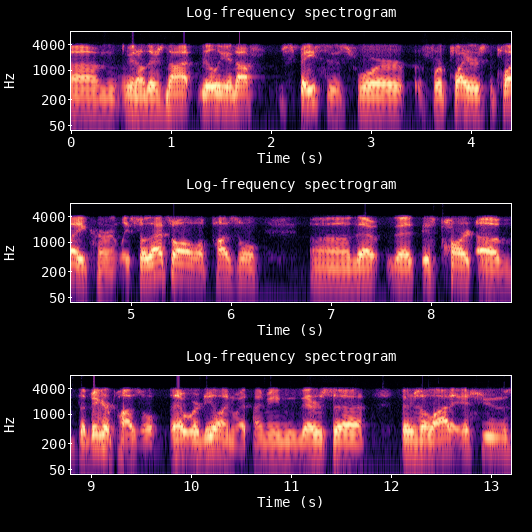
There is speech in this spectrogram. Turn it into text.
Um, you know, there's not really enough spaces for for players to play currently. So that's all a puzzle uh, that that is part of the bigger puzzle that we're dealing with. I mean, there's a there's a lot of issues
